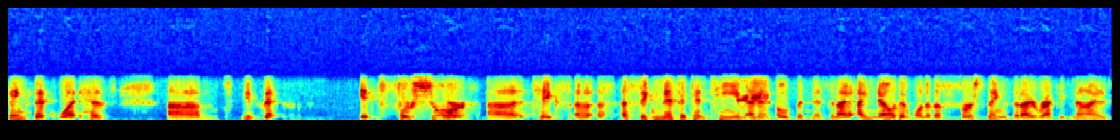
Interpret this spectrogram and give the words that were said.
think that what has um, that it for sure uh, takes a, a, significant team and an openness. And I, I, know that one of the first things that I recognized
